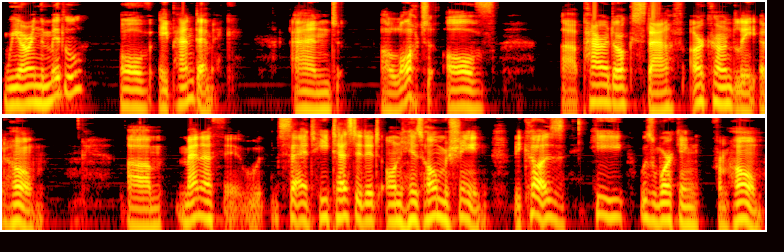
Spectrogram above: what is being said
we are in the middle of a pandemic, and a lot of uh, Paradox staff are currently at home. Um, said he tested it on his home machine because he was working from home.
